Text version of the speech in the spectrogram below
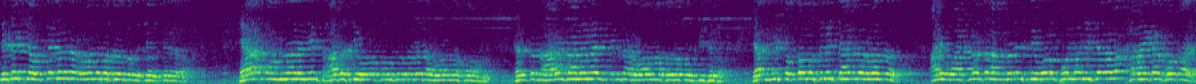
तिथे एक शौचालयाला दरवाजा बसवत होता शौचालयाला. ह्या कामगारांनी धाड शिवला फोन करतो दरवाजा बसवा म्हणून. ह्यांचं धाडच झालं नाही एक दरवाजा बसवला पंचवीसला ह्या मी स्वतः बसवले चार दरवाजा. आणि वाटलं तर आमदारांनी शिवला फोन लावून विचारावा खराय आहे का खोटा आहे?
